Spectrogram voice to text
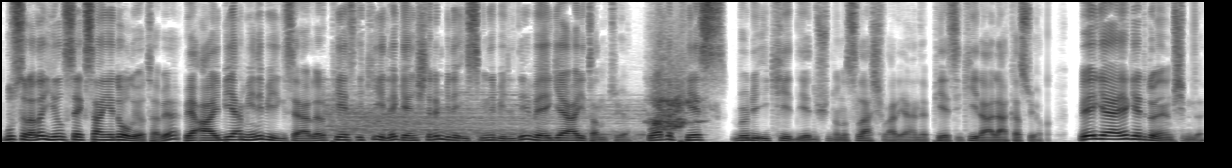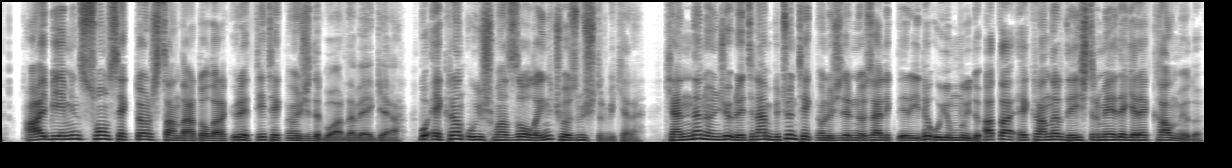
Bu sırada yıl 87 oluyor tabii ve IBM yeni bilgisayarları PS2 ile gençlerin bile ismini bildiği VGA'yı tanıtıyor. Bu arada PS bölü 2 diye düşün onu slash var yani PS2 ile alakası yok. VGA'ya geri dönelim şimdi. IBM'in son sektör standardı olarak ürettiği teknolojidir bu arada VGA. Bu ekran uyuşmazlığı olayını çözmüştür bir kere. Kendinden önce üretilen bütün teknolojilerin özellikleriyle uyumluydu. Hatta ekranları değiştirmeye de gerek kalmıyordu.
